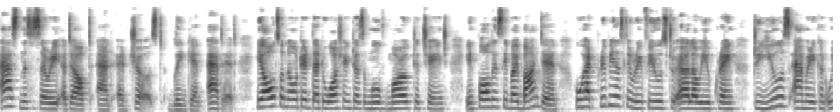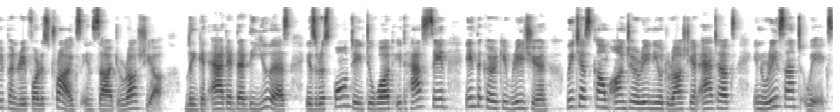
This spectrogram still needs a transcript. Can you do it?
as necessary adopt and adjust, Blinken added. He also noted that Washington's move marked a change in policy by Biden, who had previously refused to allow Ukraine to use American weaponry for strikes inside Russia. Blinken added that the U.S. is responding to what it has seen in the Kharkiv region, which has come under renewed Russian attacks in recent weeks.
